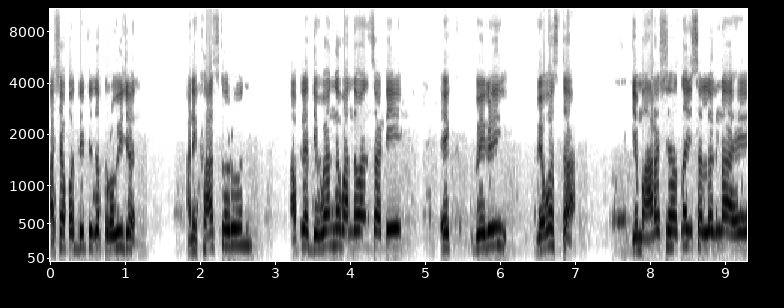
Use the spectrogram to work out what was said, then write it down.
अशा पद्धतीचं प्रोव्हिजन आणि खास करून आपल्या दिव्यांग बांधवांसाठी एक वेगळी व्यवस्था जी महाराष्ट्र शासनाची संलग्न आहे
